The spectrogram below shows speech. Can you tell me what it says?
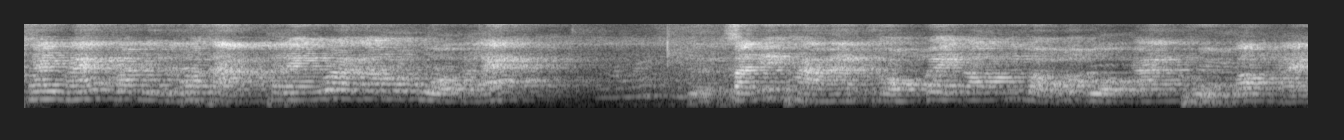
ใช่ไหมป .1 ถึงป .3 แสดงว่าต้องมาบวกกันแล้วสันนิษฐานของใบตองที่บอกว่าบวกกันถูกต้องนะ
